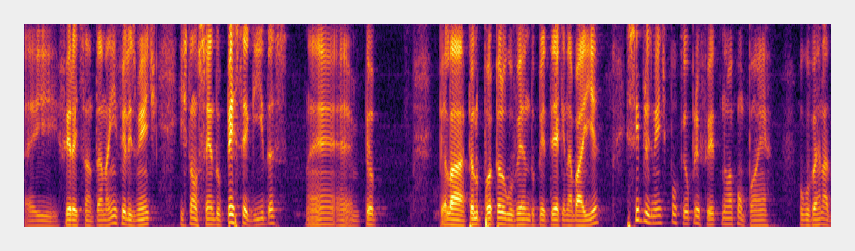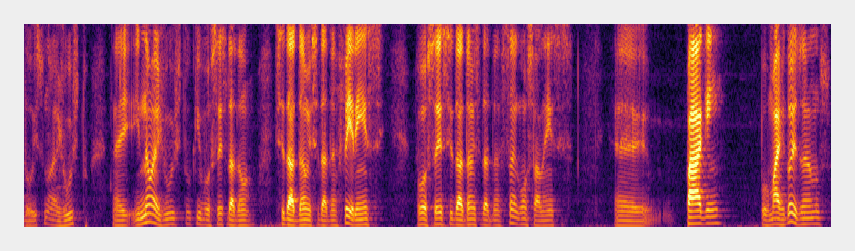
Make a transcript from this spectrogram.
é, e Feira de Santana, infelizmente, estão sendo perseguidas né? É, pelo, pela, pelo, pelo governo do PT aqui na Bahia, simplesmente porque o prefeito não acompanha o governador. Isso não é justo. Né? E não é justo que você, cidadão, cidadão e cidadã feirense, você, cidadão e cidadã sangonçalenses, é, paguem por mais dois anos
